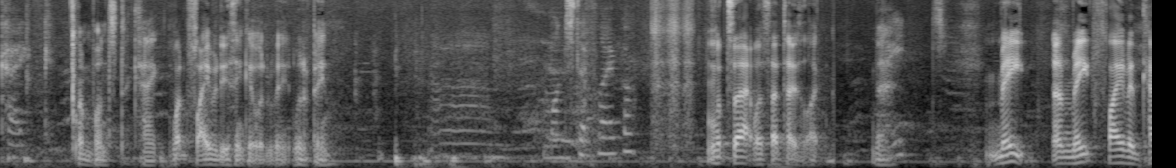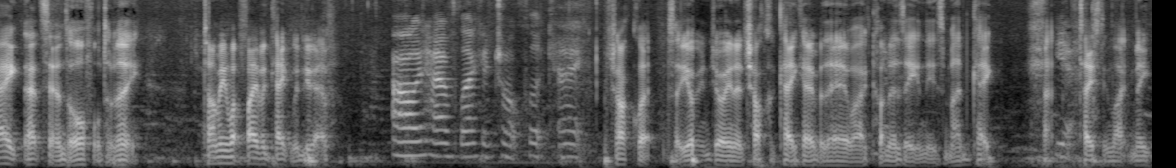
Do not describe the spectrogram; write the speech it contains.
cake. A monster cake. What flavour do you think it would be? Would have been? Um, monster flavour. What's that? What's that taste like? No. Meat. Meat. A meat flavoured cake. That sounds awful to me. Tommy, what flavoured cake would you have? I would have like a chocolate cake. Chocolate. So you're enjoying a chocolate cake over there while Conor's eating his mud cake, uh, Yeah. tasting like meat.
